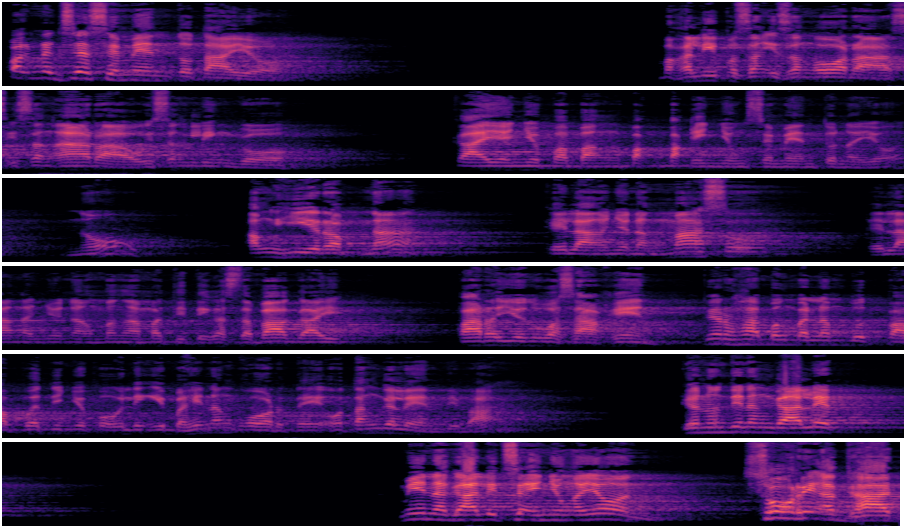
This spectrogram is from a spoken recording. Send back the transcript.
Pag nagsesemento tayo, makalipas ang isang oras, isang araw, isang linggo, kaya nyo pa bang bakbakin yung semento na yon? No. Ang hirap na. Kailangan nyo ng maso, kailangan nyo ng mga matitikas na bagay para yun wasakin. Pero habang malambot pa, pwede nyo pa uling ibahin ng korte o tanggalin, di ba? Ganon din ang galit. May nagalit sa inyo ngayon. Sorry agad.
